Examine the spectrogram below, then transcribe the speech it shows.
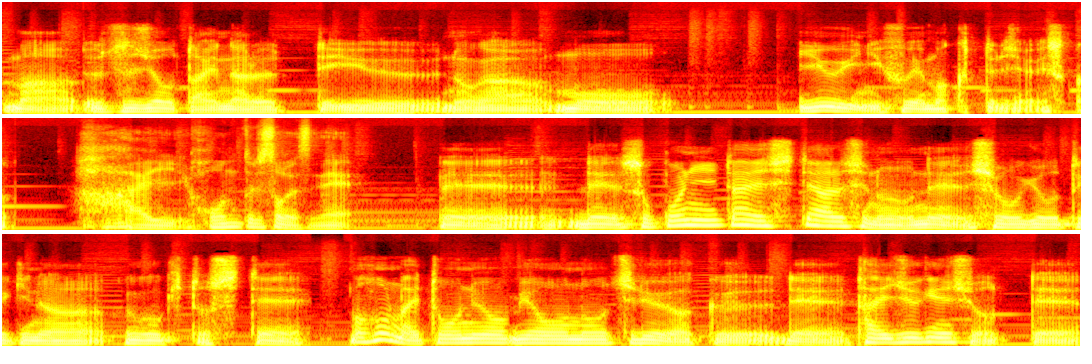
まあ、うつ状態になるっていうのがもう優位に増えまくってるじゃないですか。はい。本当にそうですね。えーでそこに対してある種のね商業的な動きとして、まあ、本来糖尿病の治療薬で体重減少って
